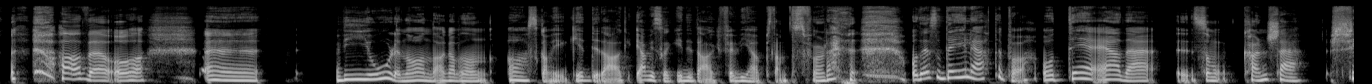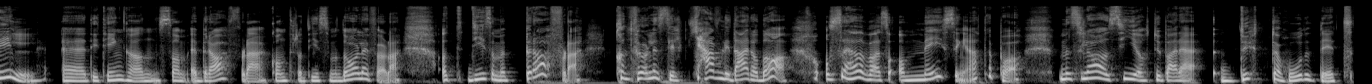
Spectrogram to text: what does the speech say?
havet! Og eh, vi gjorde det noen dager sånn Å, skal vi gidde i dag? Ja, vi skal gidde i dag, for vi har bestemt oss for det. Og det er så deilig etterpå. Og det er det eh, som kanskje Skill eh, de tingene som er bra for deg, kontra de som er dårlige for deg. At de som er bra for deg, kan føles helt jævlig der og da, og så er det bare så amazing etterpå. Mens la oss si at du bare dytter hodet ditt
